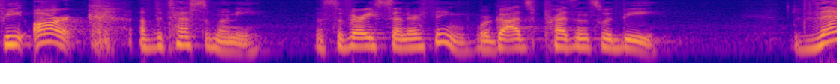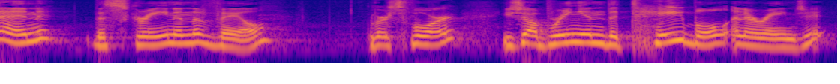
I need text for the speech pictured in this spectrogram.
the ark of the testimony. That's the very center thing where God's presence would be. Then the screen and the veil. Verse 4 You shall bring in the table and arrange it.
